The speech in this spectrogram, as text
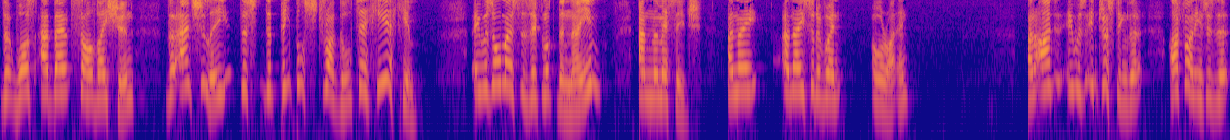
that was about salvation, that actually the, the people struggled to hear him. It was almost as if, look, the name and the message. And they, and they sort of went, oh, all right then. And I, it was interesting that, I find it interesting that,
